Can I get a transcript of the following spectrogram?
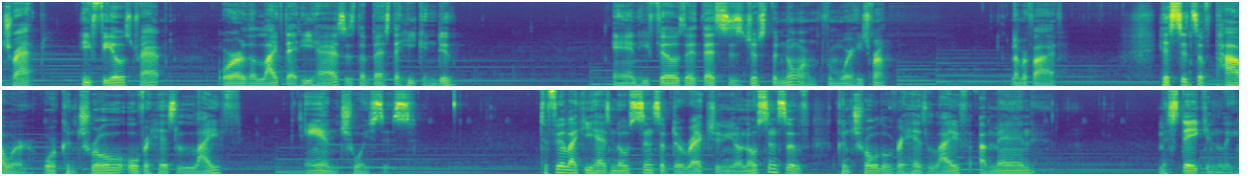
trapped, he feels trapped, or the life that he has is the best that he can do. And he feels that this is just the norm from where he's from. Number five, his sense of power or control over his life and choices to feel like he has no sense of direction, you know, no sense of control over his life, a man mistakenly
